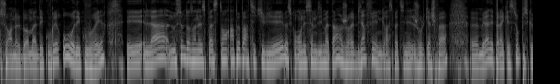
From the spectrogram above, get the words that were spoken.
sur un album à découvrir ou redécouvrir. Et là, nous sommes dans un espace-temps un peu particulier parce qu'on est samedi matin. J'aurais bien fait une grasse matinée, je vous le cache pas. Euh, mais là n'est pas la question puisque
